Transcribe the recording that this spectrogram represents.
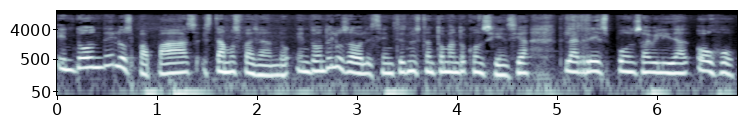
¿en dónde los papás estamos fallando? ¿En dónde los adolescentes no están tomando conciencia de la responsabilidad? Ojo,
